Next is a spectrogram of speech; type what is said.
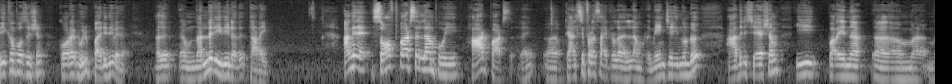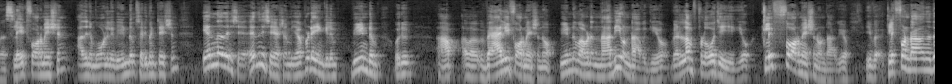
ഡീകമ്പോസിഷൻ കുറേ ഒരു പരിധി വരെ അത് നല്ല രീതിയിൽ അത് തടയും. അങ്ങനെ സോഫ്റ്റ് പാർട്സ് എല്ലാം പോയി ഹാർഡ് പാർട്സ് കാൽസിഫറസ് ആയിട്ടുള്ളതെല്ലാം റിമെയിൻ ചെയ്യുന്നുണ്ട്. അതിനുശേഷം ഈ പറയുന്ന സ്ലേറ്റ് ഫോർമേഷൻ അതിന് മുകളിൽ വീണ്ടും സെഡിമെന്റേഷൻ എന്നതിന് ഇതിന് ശേഷം എവിടെയെങ്കിലും വീണ്ടും ഒരു വാലി ഫോർമേഷനോ വീണ്ടും അവിടെ നദി ഉണ്ടാവുകയോ വെള്ളം ഫ്ലോ ചെയ്യുകയോ ക്ലിഫ് ഫോർമേഷൻ ഉണ്ടാവുകയോ ഈ ക്ലിഫ് ഉണ്ടാകുന്നത്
